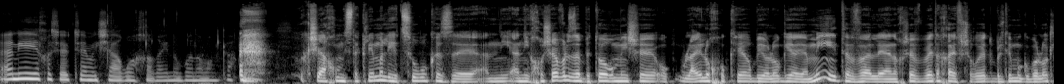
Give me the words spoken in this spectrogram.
אני חושבת שהם יישארו אחרינו, בוא נאמר ככה. כשאנחנו מסתכלים על יצור כזה, אני, אני חושב על זה בתור מי שאולי לא חוקר ביולוגיה ימית, אבל אני חושב בטח האפשרויות בלתי מוגבלות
